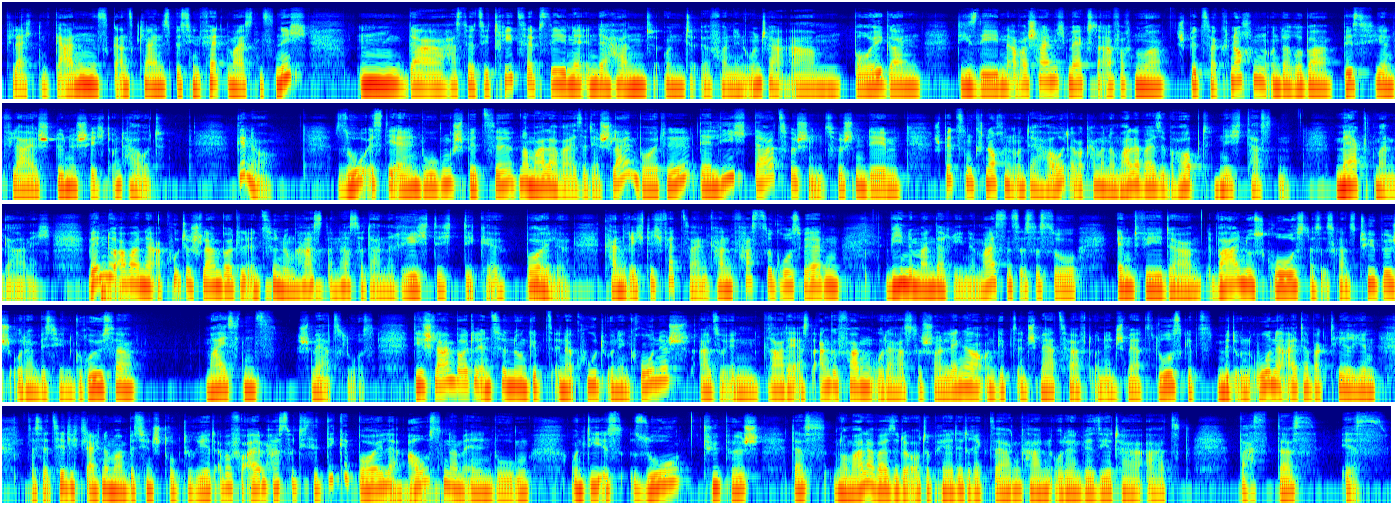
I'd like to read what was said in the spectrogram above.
vielleicht ein ganz, ganz kleines bisschen Fett, meistens nicht. Mm, da hast du jetzt die Trizepssehne in der Hand und äh, von den Unterarmbeugern die Sehnen. Aber wahrscheinlich merkst du einfach nur spitzer Knochen und darüber bisschen Fleisch, dünne Schicht und Haut. Genau. So ist die Ellenbogenspitze normalerweise. Der Schleimbeutel, der liegt dazwischen, zwischen dem spitzen Knochen und der Haut, aber kann man normalerweise überhaupt nicht tasten. Merkt man gar nicht. Wenn du aber eine akute Schleimbeutelentzündung hast, dann hast du da eine richtig dicke Beule. Kann richtig fett sein, kann fast so groß werden wie eine Mandarine. Meistens ist es so entweder walnussgroß, das ist ganz typisch, oder ein bisschen größer. Meistens schmerzlos. Die Schleimbeutelentzündung gibt es in akut und in chronisch, also in gerade erst angefangen oder hast du schon länger und gibt es in schmerzhaft und in schmerzlos, gibt es mit und ohne Eiterbakterien. Das erzähle ich gleich nochmal ein bisschen strukturiert, aber vor allem hast du diese dicke Beule außen am Ellenbogen und die ist so typisch, dass normalerweise der Orthopäde direkt sagen kann oder ein versierter Arzt, was das ist.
